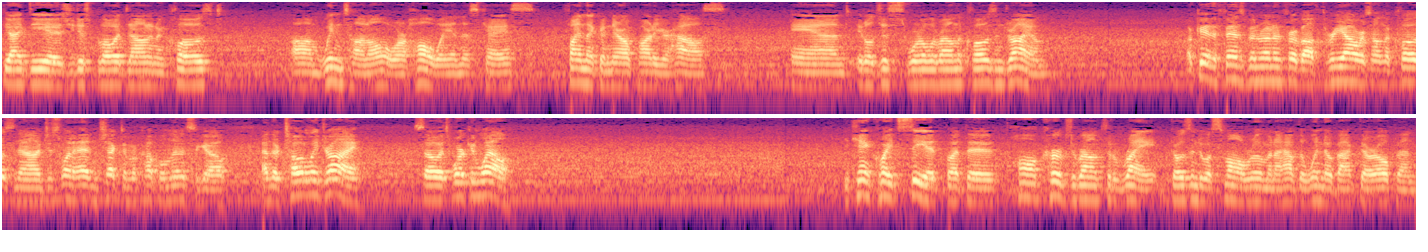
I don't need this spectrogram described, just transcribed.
the idea is you just blow it down an enclosed um, wind tunnel, or hallway in this case. Find like a narrow part of your house, and it'll just swirl around the clothes and dry them. Okay, the fan's been running for about three hours on the clothes now. Just went ahead and checked them a couple minutes ago, and they're totally dry, so it's working well. You can't quite see it, but the hall curves around to the right, goes into a small room, and I have the window back there opened.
